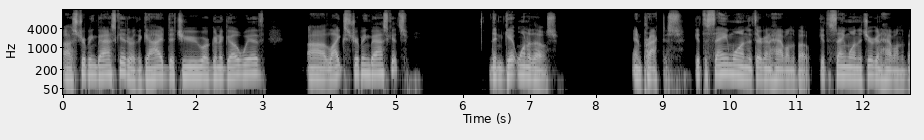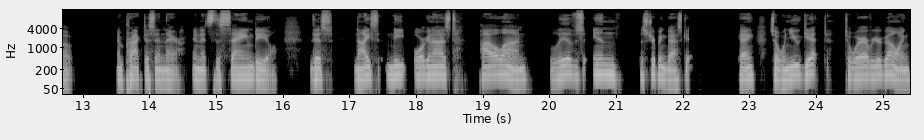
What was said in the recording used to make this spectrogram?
uh, stripping basket or the guide that you are going to go with uh, like stripping baskets, then get one of those and practice. Get the same one that they're going to have on the boat. Get the same one that you're going to have on the boat and practice in there. And it's the same deal. This nice, neat, organized pile of line lives in the stripping basket. Okay. So when you get to wherever you're going,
